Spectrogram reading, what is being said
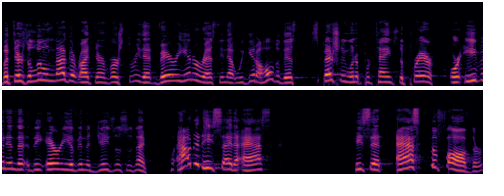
But there's a little nugget right there in verse 3 that very interesting that we get a hold of this, especially when it pertains to prayer or even in the, the area of in the Jesus' name. How did he say to ask? He said, Ask the Father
